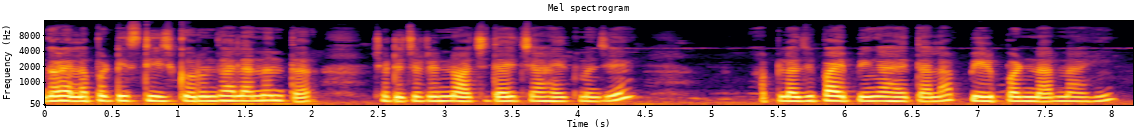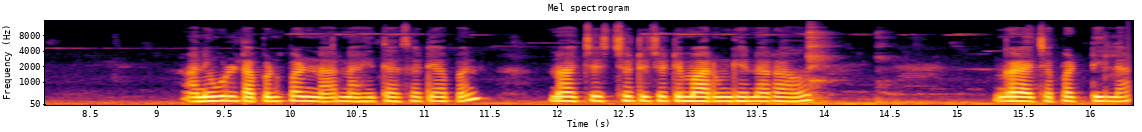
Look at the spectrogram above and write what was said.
गळ्याला पट्टी स्टिच करून झाल्यानंतर छोटे छोटे नॉच द्यायचे आहेत. म्हणजे आपला जी पायपिंग आहे त्याला पीळ पडणार नाही आणि उलटा पण पडणार नाही. त्यासाठी आपण नॉचेस छोटे छोटे मारून घेणार आहोत गळ्याच्या पट्टीला.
